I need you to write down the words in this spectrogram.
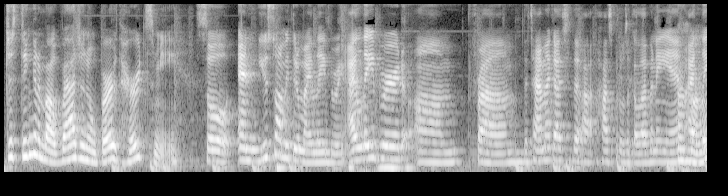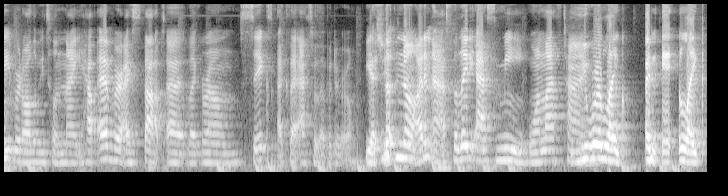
just thinking about vaginal birth hurts me. So, and you saw me through my laboring. I labored um, from the time I got to the uh, hospital was like 11 a.m. I Uh-huh. labored all the way till night. However, I stopped at like around six because I asked for the epidural. Yes, The- no, I didn't ask. The lady asked me one last time. You were like an like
